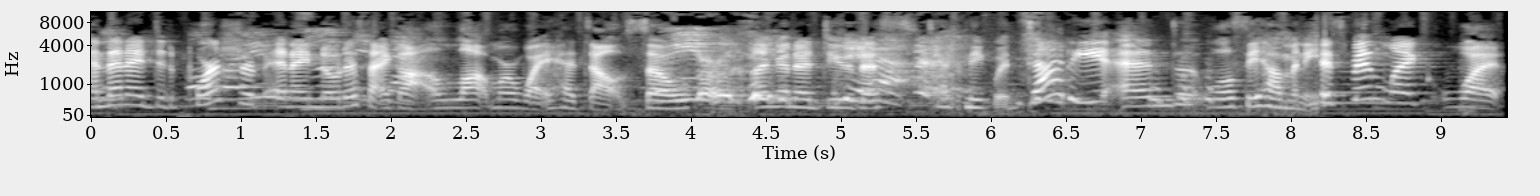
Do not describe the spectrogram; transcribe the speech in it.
And then I did a pore strip and I noticed I got a lot more whiteheads out. So I'm gonna do this technique with Daddy and we'll see how many. It's been like, what,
